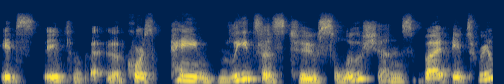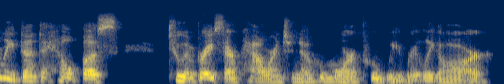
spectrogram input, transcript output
It's it's of course pain leads us to solutions but it's really done to help us to embrace our power and to know who more of who we really are.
